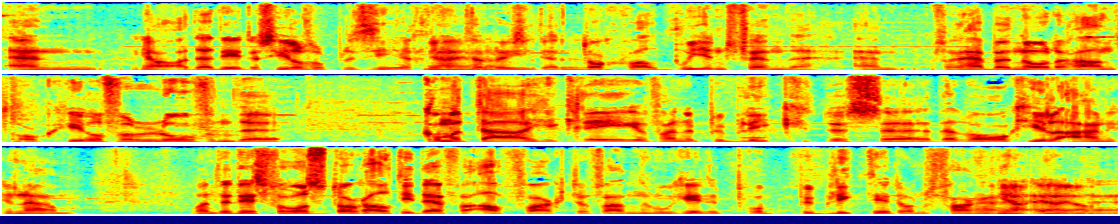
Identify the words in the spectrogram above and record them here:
En ja, dat deed dus heel veel plezier. Ja, dat ja, jullie dat, toch wel boeiend vinden. En we hebben noorderhand ook heel veel lovende commentaar gekregen van het publiek. Dus uh, dat was ook heel aangenaam. Want het is voor ons toch altijd even afwachten van hoe gaat het publiek dit ontvangen. Ja, ja, en, uh,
